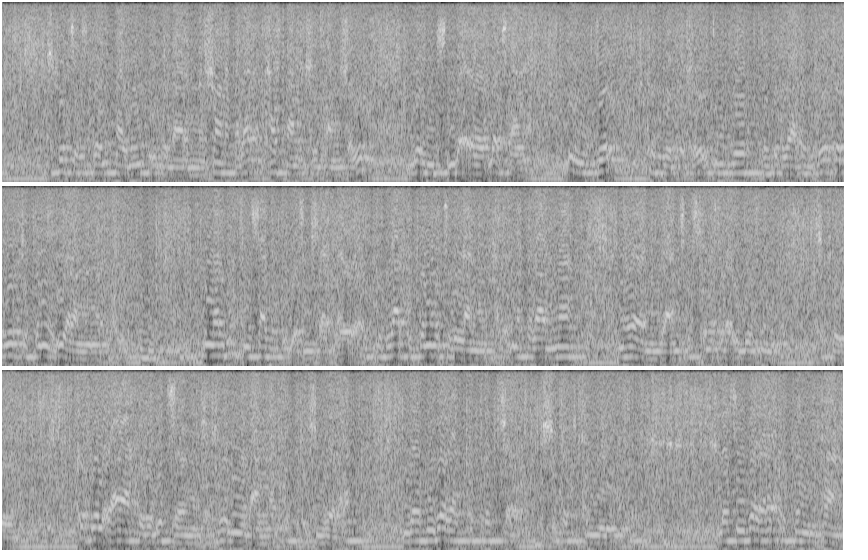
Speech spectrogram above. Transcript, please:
küfür çeşitlerini saydığımız itibarında şu ana kadar kaç tane küfür almış olur birincisi de beş tane birincisi küfür küfür ikincisi küfür küfür küfür küfür neydi yalanlamak bunların hepsini işaretli geçmişler. Küfürler küfürün kibirlenmek mesela buna ne örnek vermiş işte mesela İdris'in küfürü küfür ayakta bir şey küfür bunu da anlattık üçüncü olarak. Dördüncü olarak küfür şey şüphe küfürünün beşinci olarak küfürün nifak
